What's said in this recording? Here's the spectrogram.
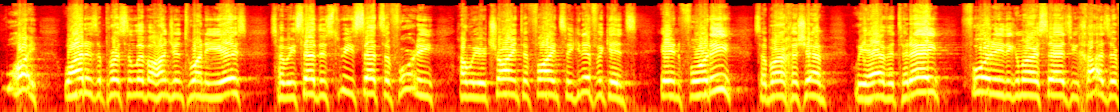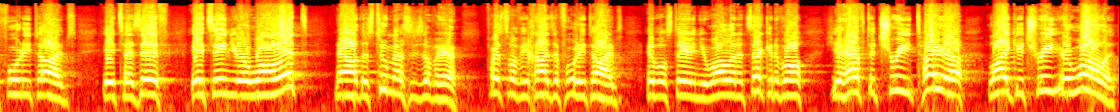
Why? Why does a person live 120 years? So we said there's three sets of 40, and we are trying to find significance in 40. So Baruch Hashem, we have it today. 40, the Gemara says, you chazer 40 times. It's as if it's in your wallet now, there's two messages over here. First of all, if you chaz it 40 times, it will stay in your wallet. And second of all, you have to treat Torah like you treat your wallet.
